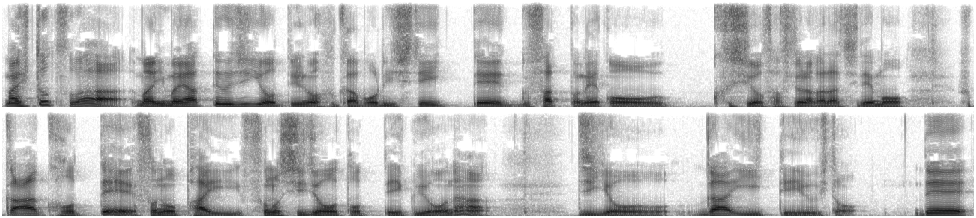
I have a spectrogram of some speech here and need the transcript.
まあ一つは、まあ今やってる事業っていうのを深掘りしていって、ぐさっとね、こう、串を刺すような形でも深く掘って、そのパイ、その市場を取っていくような事業がいいっていう人。で、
